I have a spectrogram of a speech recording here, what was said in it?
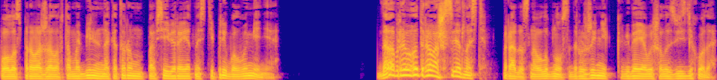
Полос провожал автомобиль, на котором, по всей вероятности, прибыл в имение. «Доброе утро, ваша светлость!» — радостно улыбнулся дружинник, когда я вышел из вездехода.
